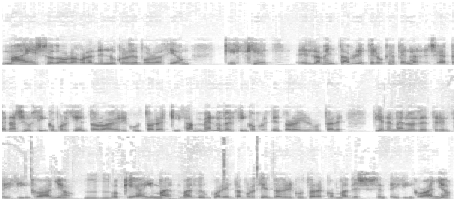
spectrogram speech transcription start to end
más éxodo a los grandes núcleos de población, que es que es lamentable, pero que apenas, apenas un 5% de los agricultores, quizás menos del 5% de los agricultores, tiene menos de 35 años. Porque hay más, de un 40% de agricultores con más de 65 años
